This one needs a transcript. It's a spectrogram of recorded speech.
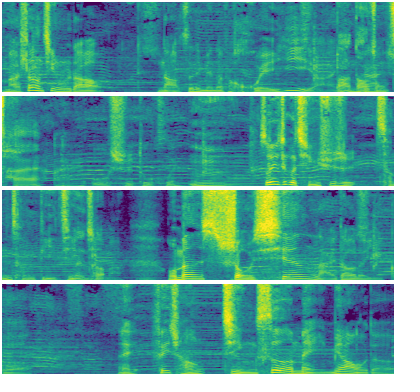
马上进入到脑子里面的回忆啊，霸道总裁，哎，五十度灰，嗯，所以这个情绪是层层递进的没错。嘛。我们首先来到了一个，哎，非常景色美妙的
